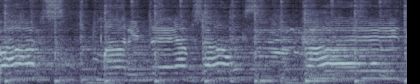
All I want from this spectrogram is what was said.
bārs, mani neapzaugs, kaidi.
